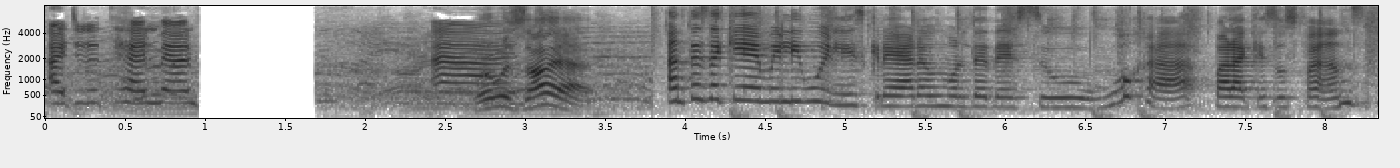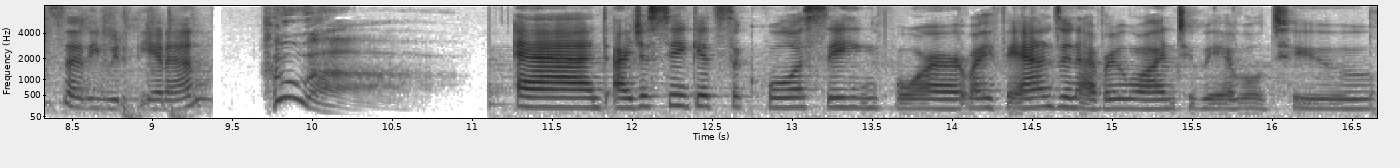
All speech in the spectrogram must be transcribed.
I did a 10 man. Where was I at? Antes de que Emily Willis creara un molde de su wuja para que sus fans se divirtieran, Hua. And I just think it's the coolest thing for my fans and everyone to be able to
